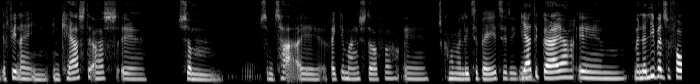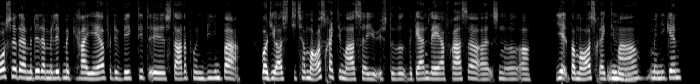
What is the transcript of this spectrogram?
jeg finder en, en kæreste også, øh, som, som tager øh, rigtig mange stoffer. Øh. Så kommer man lidt tilbage til det igen? Ja, det gør jeg. Øh, men alligevel så fortsætter jeg med det der med lidt med karriere, for det er vigtigt. Øh, starter på en vinbar, hvor de også de tager mig også rigtig meget seriøst, du ved. Vil gerne lære fra sig og alt sådan noget, og hjælper mig også rigtig mm. meget. Men igen,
